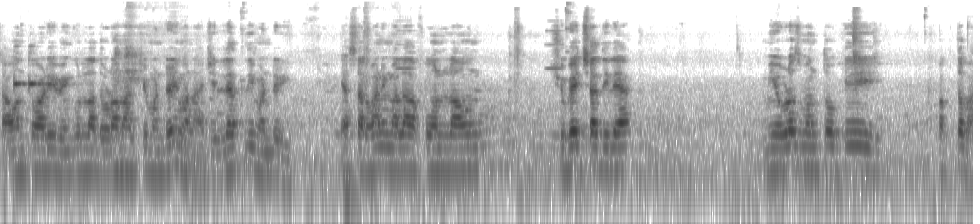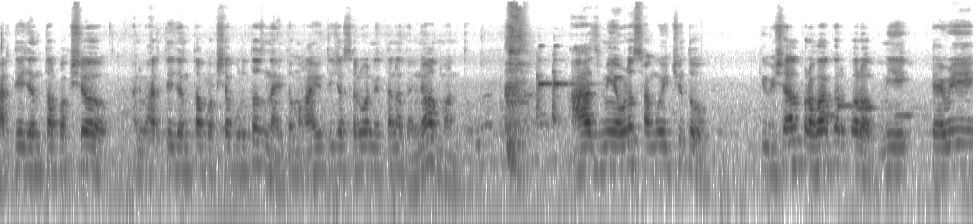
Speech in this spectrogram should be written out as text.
सावंतवाडी वेंगुर्ला दोडामार्गची मंडळी म्हणा जिल्ह्यातली मंडळी या सर्वांनी मला फोन लावून शुभेच्छा दिल्या. मी एवढंच म्हणतो की फक्त भारतीय जनता पक्ष आणि भारतीय जनता पक्षापुरतंच नाही तर महायुतीच्या सर्व नेत्यांना धन्यवाद मानतो. आज मी एवढंच सांगू इच्छितो की विशाल प्रभाकर परब मी त्यावेळी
